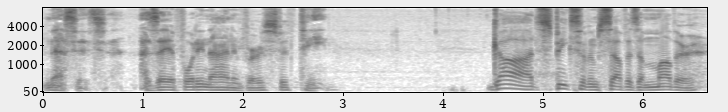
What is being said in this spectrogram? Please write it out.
message. Isaiah 49 and verse 15. God speaks of himself as a mother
